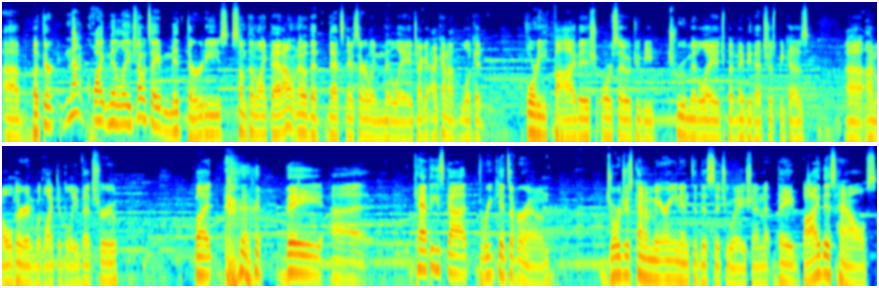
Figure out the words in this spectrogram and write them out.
uh, but they're not quite middle aged. I would say mid thirties, something like that. I don't know that that's necessarily middle age. I, I kind of look at forty five ish or so to be true middle age, but maybe that's just because uh, I'm older and would like to believe that's true. But they uh, Kathy's got three kids of her own. George is kind of marrying into this situation. They buy this house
